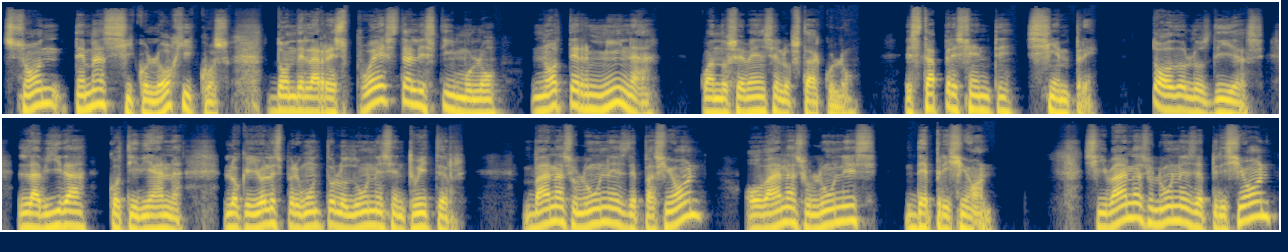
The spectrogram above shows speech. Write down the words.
son temas psicológicos donde la respuesta al estímulo no termina cuando se vence el obstáculo está presente siempre, todos los días, la vida cotidiana. Lo que yo les pregunto los lunes en Twitter, ¿van a su lunes de pasión o van a su lunes de prisión? Si van a su lunes de prisión,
